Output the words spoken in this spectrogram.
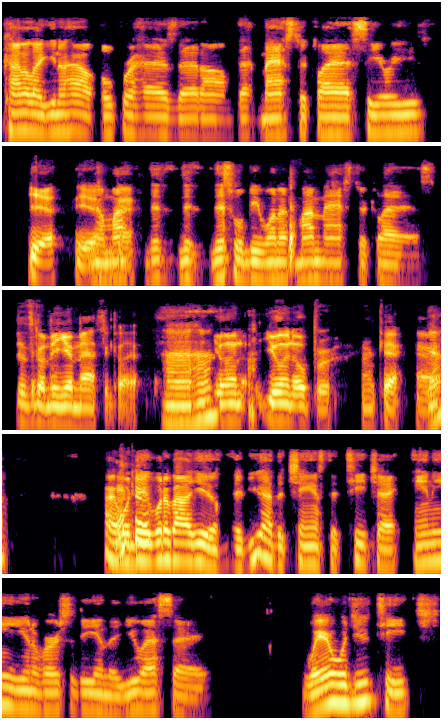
Kind of like, you know how Oprah has that, um, that master class series? Yeah. You Yeah. know, my, yeah. this, this, this will be one of my master class. This is gonna be your master class. Uh-huh. You and you and Oprah. Okay. All Yeah. right. All right. Well, Okay. Dave, what about you? If you had the chance to teach at any university in the USA, where would you teach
